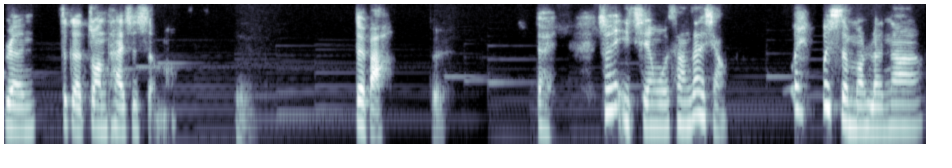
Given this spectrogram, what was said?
人这个状态是什么，嗯，对吧？所以以前我常在想，为为什么人啊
